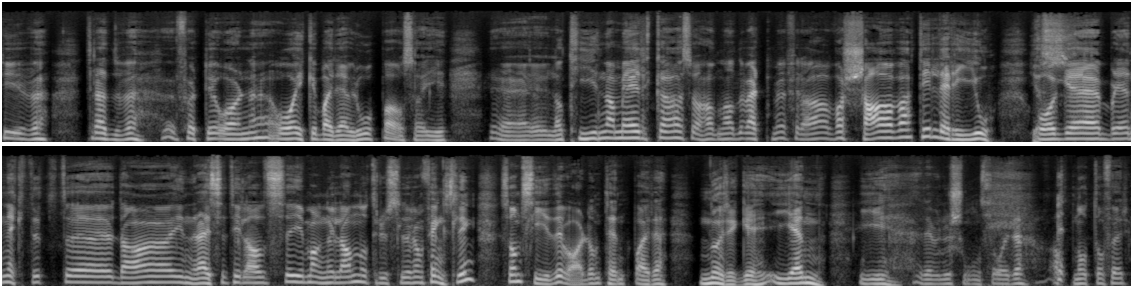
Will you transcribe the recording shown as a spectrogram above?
20-, 30-, 40-årene, og ikke bare i Europa, også i eh, Latin-Amerika. Så han hadde vært med fra Warszawa til Rio, yes. og eh, ble nektet eh, da innreisetillatelse i mange land og trusler om fengsling. som sider var det omtrent bare Norge igjen i revolusjonsåret 1848.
